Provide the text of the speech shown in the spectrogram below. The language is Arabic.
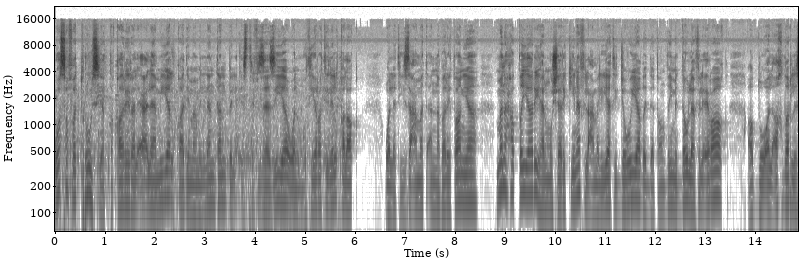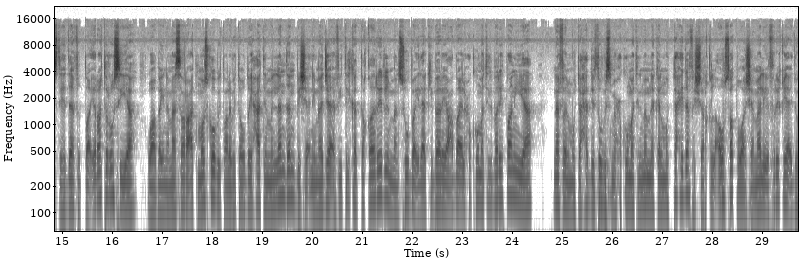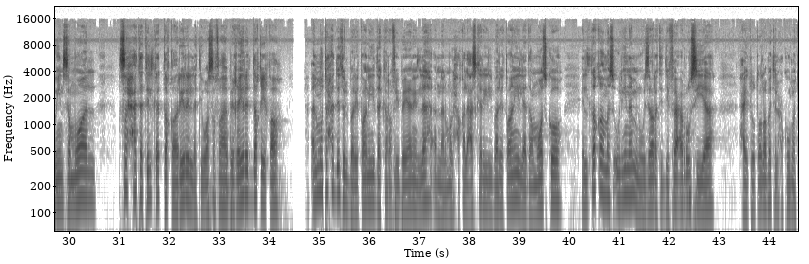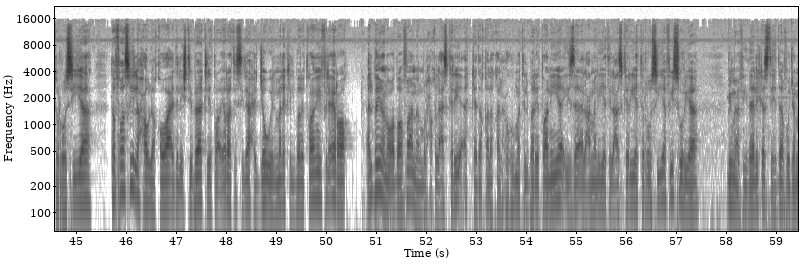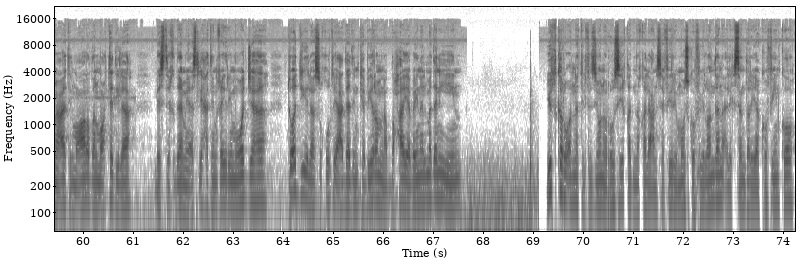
وصفت روسيا التقارير الإعلامية القادمة من لندن بالاستفزازية والمثيرة للقلق والتي زعمت أن بريطانيا منحت طياريها المشاركين في العمليات الجوية ضد تنظيم الدولة في العراق الضوء الأخضر لاستهداف الطائرات الروسية. وبينما سارعت موسكو بطلب توضيحات من لندن بشأن ما جاء في تلك التقارير المنسوبة إلى كبار أعضاء الحكومة البريطانية. نفى المتحدث باسم حكومة المملكة المتحدة في الشرق الأوسط وشمال إفريقيا إدوين سموال صحة تلك التقارير التي وصفها بغير الدقيقة. المتحدث البريطاني ذكر في بيان له أن الملحق العسكري البريطاني لدى موسكو التقى مسؤولين من وزارة الدفاع الروسية حيث طلبت الحكومة الروسية تفاصيل حول قواعد الاشتباك لطائرات السلاح الجوي الملكي البريطاني في العراق. البيان أضاف أن الملحق العسكري أكد قلق الحكومة البريطانية إزاء العملية العسكرية الروسية في سوريا بما في ذلك استهداف جماعات المعارضة المعتدلة باستخدام أسلحة غير موجهة تؤدي إلى سقوط أعداد كبيرة من الضحايا بين المدنيين. يذكر أن التلفزيون الروسي قد نقل عن سفير موسكو في لندن ألكسندر ياكوفينكو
